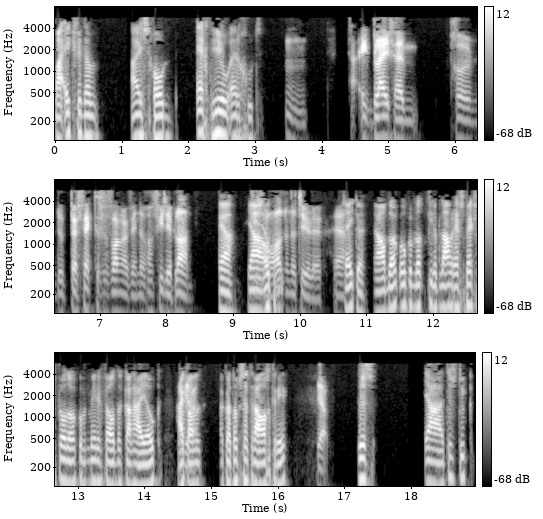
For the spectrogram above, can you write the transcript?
Maar ik vind hem, hij is gewoon echt heel erg goed. Mhm. Ja, ik blijf hem gewoon de perfecte vervanger vinden van Philip Laan. Ja, Die ja ook, hadden natuurlijk. Ja. zeker. Ja, omdat, ook omdat Philip Laam rechtsback speelde, ook op het middenveld, dat kan hij ook. Hij kan, Ja. hij kan ook centraal achterin. Ja. Dus, ja, het is natuurlijk,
